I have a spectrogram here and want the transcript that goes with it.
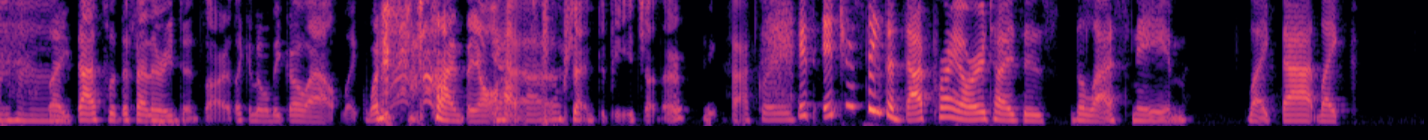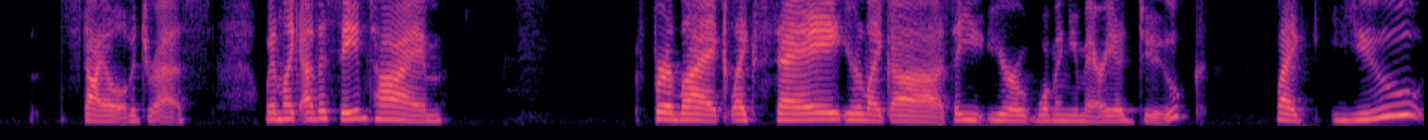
Mhm. Like that's what the Featheringtons are. They can only go out like one at a time. They all have to pretend to be each other. exactly. It's interesting that that prioritizes the last name like that, like style of address. When like at the same time, for like like say you're like uh say you're a woman you marry a duke, like you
